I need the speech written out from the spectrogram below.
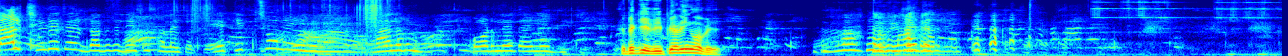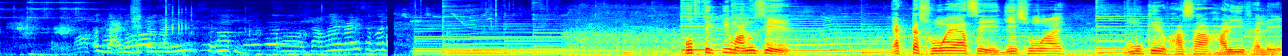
জাল ছিঁড়েছে দাদুকে দিয়েছে সেলাই করতে। এ কিচ্ছু নেই রে মা। নাহলে তো পড়লে তাইলে এটা কি রিপেয়ারিং হবে গাড়ি দুটো গাড়ি প্রত্যেকটি মানুষের একটা সময় আসে যে সময় মুখের ভাষা হারিয়ে ফেলে।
